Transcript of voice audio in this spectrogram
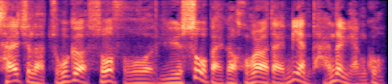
采取了逐个说服与数百个红二代面谈的缘故，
